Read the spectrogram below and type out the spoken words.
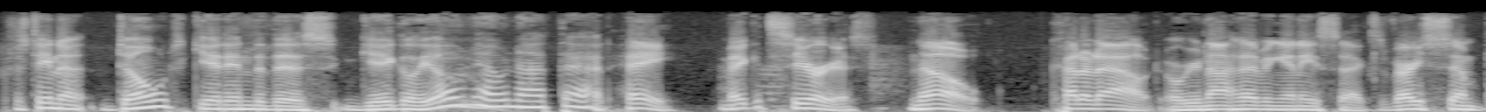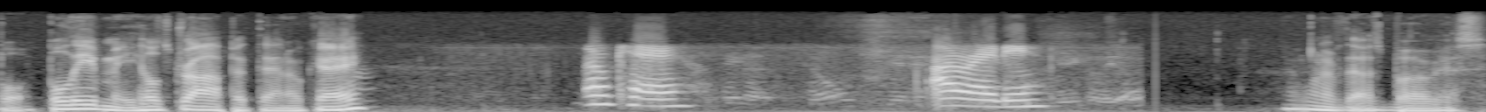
Christina, don't get into this giggly. Oh no, not that. Hey, make it serious. No, cut it out, or you're not having any sex. Very simple. Believe me, he'll drop it then. Okay. Okay. Alrighty. I wonder if that was bogus.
